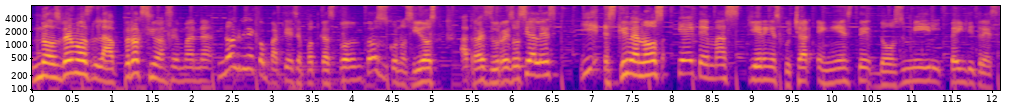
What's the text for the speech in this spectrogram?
Nos vemos la próxima semana. No olviden compartir ese podcast con todos sus conocidos a través de sus redes sociales y escríbanos qué temas quieren escuchar en este 2023.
